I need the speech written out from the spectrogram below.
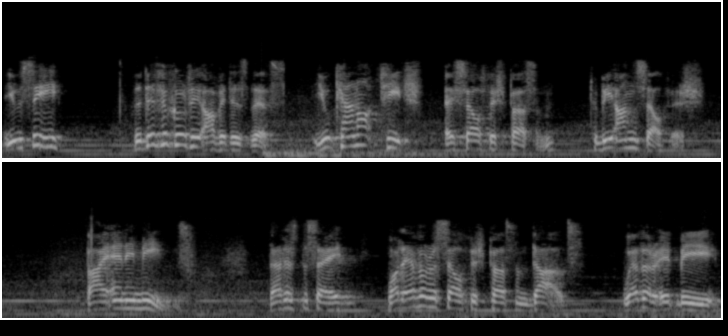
You see, the difficulty of it is this. You cannot teach a selfish person to be unselfish by any means. That is to say, whatever a selfish person does, whether it be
